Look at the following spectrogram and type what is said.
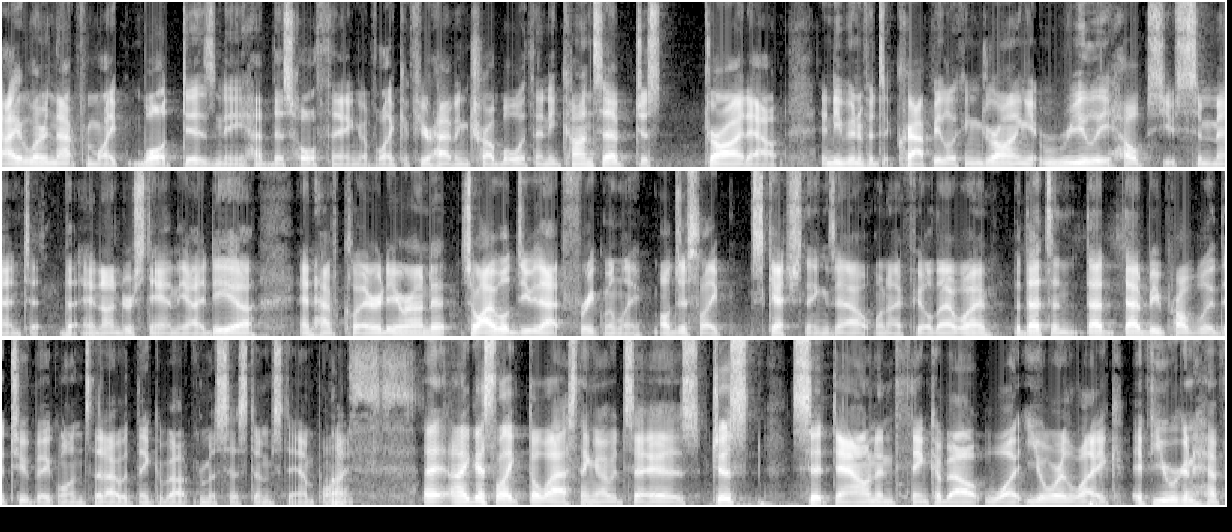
I learned that from like Walt Disney had this whole thing of like if you're having trouble with any concept, just draw it out. And even if it's a crappy looking drawing, it really helps you cement it and understand the idea and have clarity around it. So I will do that frequently. I'll just like sketch things out when I feel that way. But that's an, that that'd be probably the two big ones that I would think about from a system standpoint. Nice. I guess like the last thing I would say is just sit down and think about what you're like if you were going to have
